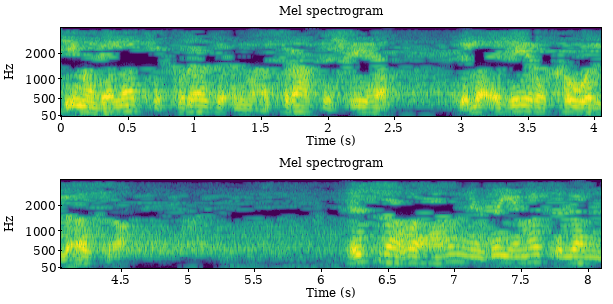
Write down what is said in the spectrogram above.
في مجالات في الكرازة إن أسرعتش فيها تلاقي غيرك هو اللي أسرع. أسرع وأعني زي مثلا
